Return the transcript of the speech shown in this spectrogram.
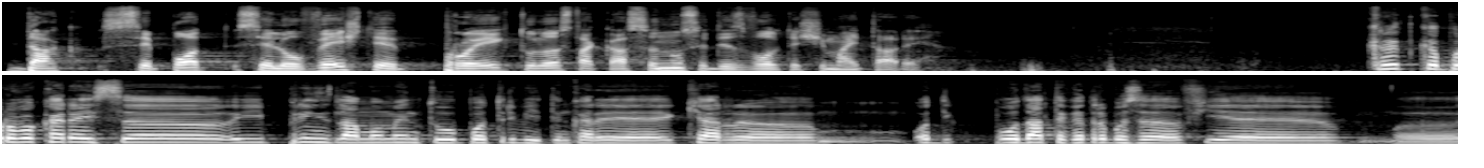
dacă se, pot, se lovește proiectul ăsta ca să nu se dezvolte și mai tare? Cred că provocarea e să îi prinzi la momentul potrivit, în care chiar odată că trebuie să fie uh,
